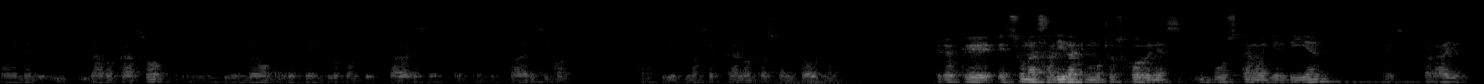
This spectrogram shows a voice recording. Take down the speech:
o en el dado caso viendo el ejemplo con sus padres, eh, con sus padres y con, con aquellos más cercanos a su entorno. Creo que es una salida que muchos jóvenes buscan hoy en día, es para ellos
